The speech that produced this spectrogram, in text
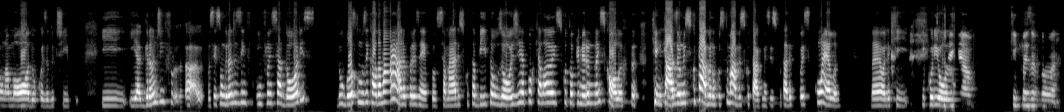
estão na moda ou coisa do tipo. E, e a grande influ, vocês são grandes influenciadores do gosto musical da Mayara, por exemplo. Se a Mayara escuta Beatles hoje, é porque ela escutou primeiro na escola. Que em casa eu não escutava, eu não costumava escutar, comecei a escutar depois com ela. Né? Olha que, que curioso. Que legal. Que coisa boa.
